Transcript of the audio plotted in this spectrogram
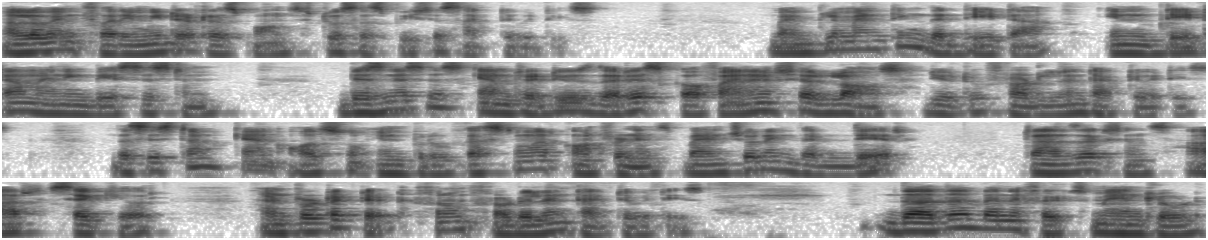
allowing for immediate response to suspicious activities. By implementing the data in data mining based system, businesses can reduce the risk of financial loss due to fraudulent activities. The system can also improve customer confidence by ensuring that their transactions are secure and protected from fraudulent activities. The other benefits may include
